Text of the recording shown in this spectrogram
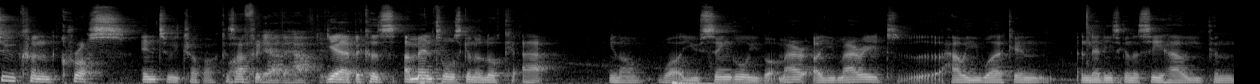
two can cross into each other because i well, think yeah, they have to. yeah because a mentor's going to look at you know what are you single you got married are you married how are you working and then he's going to see how you can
